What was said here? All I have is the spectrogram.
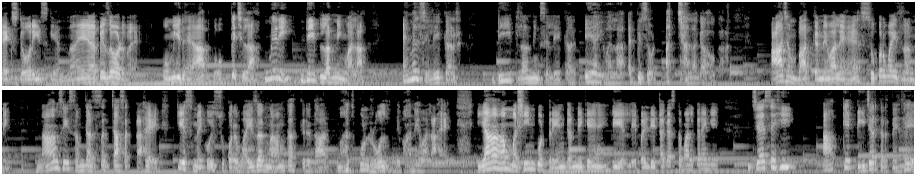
tech stories के नए एपिसोड में। उम्मीद है आपको पिछला मेरी डीप लर्निंग वाला एमएल से लेकर डीप लर्निंग से लेकर एआई वाला एपिसोड अच्छा लगा होगा। आज हम बात करने वाले हैं सुपरवाइज लर्निंग नाम से ही समझा जा सकता है कि इसमें कोई सुपरवाइजर नाम का किरदार महत्वपूर्ण रोल निभाने वाला है। यहाँ हम मशीन को ट्रेन करने के लिए लेबल डेटा का इस्तेमाल करेंगे। जैसे ही आपके टीचर करते थे,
